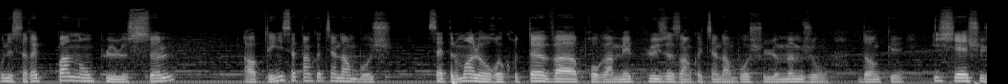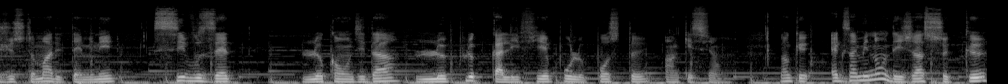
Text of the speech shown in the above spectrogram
vous ne serez pas non plus le seul à obtenir cet entretien d'embauche. Certainement, le recruteur va programmer plusieurs entretiens d'embauche le même jour. Donc, euh, il cherche justement à déterminer si vous êtes le candidat le plus qualifié pour le poste en question. Donc, euh, examinons déjà ce que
